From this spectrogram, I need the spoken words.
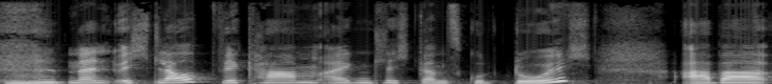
Nein, ich glaube, wir kamen eigentlich ganz gut durch. Aber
